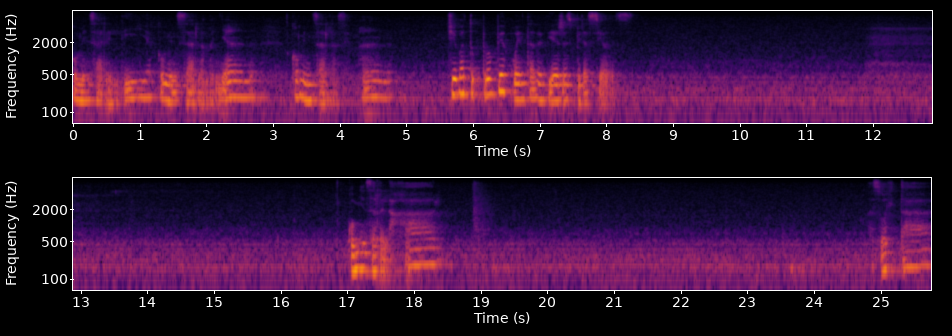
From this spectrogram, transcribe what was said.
comenzar el día, comenzar la mañana, comenzar la semana. Lleva tu propia cuenta de 10 respiraciones. Comienza a relajar. A soltar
